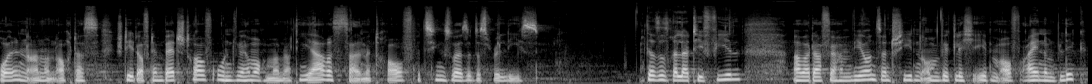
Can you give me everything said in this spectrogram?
Rollen an und auch das steht auf dem Badge drauf und wir haben auch immer noch die Jahreszahl mit drauf, beziehungsweise das Release. Das ist relativ viel, aber dafür haben wir uns entschieden, um wirklich eben auf einen Blick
